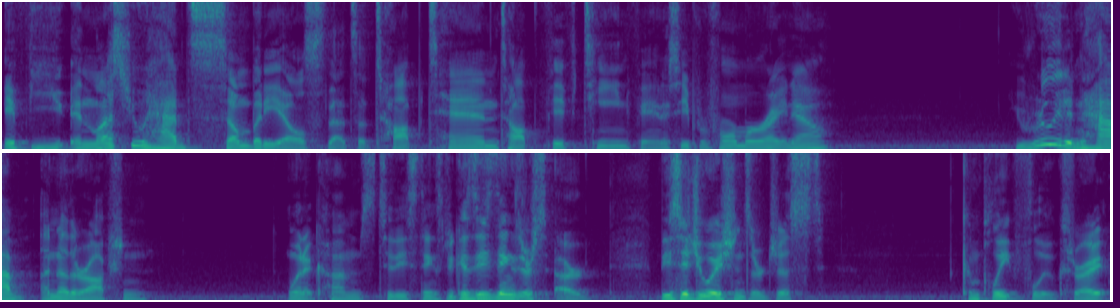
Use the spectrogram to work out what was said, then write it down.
If you, unless you had somebody else that's a top 10, top 15 fantasy performer right now, you really didn't have another option when it comes to these things because these things are, are these situations are just complete flukes, right?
